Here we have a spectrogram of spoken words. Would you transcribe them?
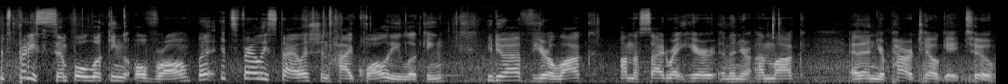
It's pretty simple looking overall, but it's fairly stylish and high quality looking. You do have your lock on the side right here, and then your unlock, and then your power tailgate too.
